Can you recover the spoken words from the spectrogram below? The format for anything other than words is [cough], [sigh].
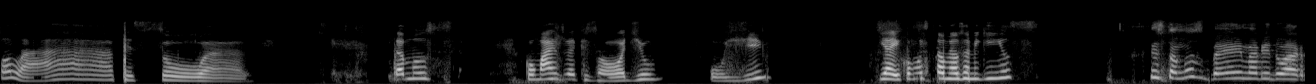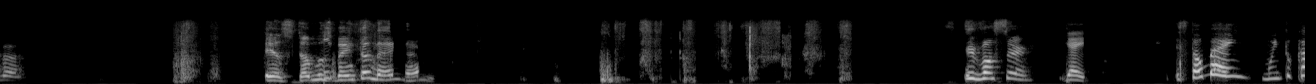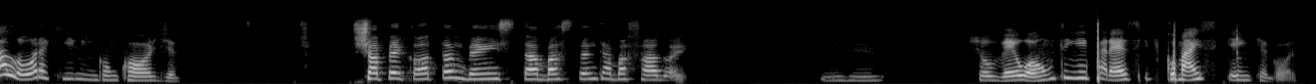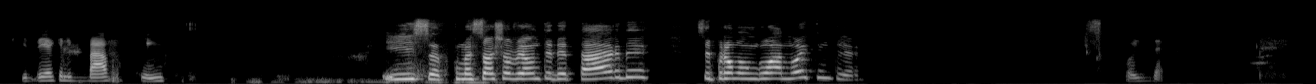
Olá, pessoas! Estamos com mais um episódio hoje. E aí, como estão, meus amiguinhos? Estamos bem, Maria Eduarda. Estamos bem também, né? E você? E aí? Estou bem. Muito calor aqui em Concórdia. Chapecó também está bastante abafado aí. Uhum. Choveu ontem e parece que ficou mais quente agora. Que deu aquele bafo quente. Isso, começou a chover ontem de tarde, se prolongou a noite inteira. Pois é.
